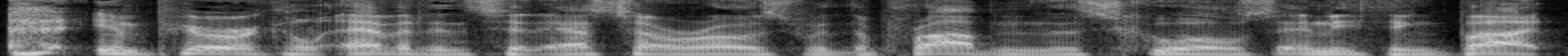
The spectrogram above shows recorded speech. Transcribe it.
empirical evidence that SROs were the problem in the schools, anything but.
